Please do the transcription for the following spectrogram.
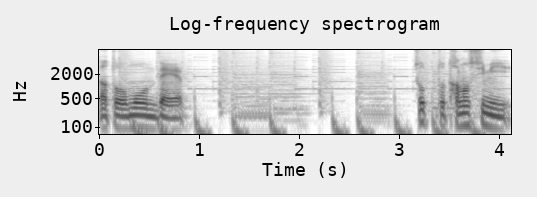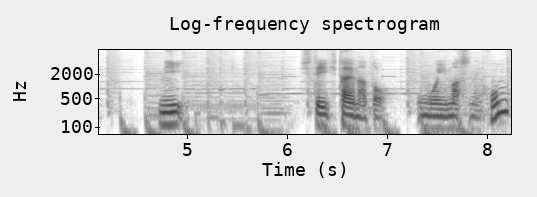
だと思うんで、ちょっと楽しみにしていきたいなと思いますね。本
